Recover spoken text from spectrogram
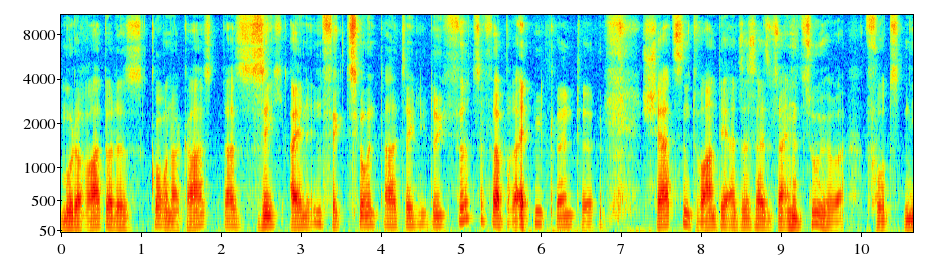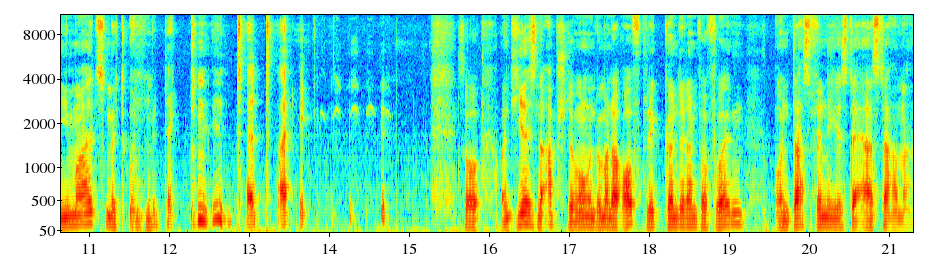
Moderator des Coronacast, dass sich eine Infektion tatsächlich durch Fürze verbreiten könnte. Scherzend warnte er deshalb seine Zuhörer, furzt niemals mit unbedeckten Hinterteilen. So, und hier ist eine Abstimmung und wenn man darauf klickt, könnt ihr dann verfolgen und das finde ich ist der erste Hammer.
